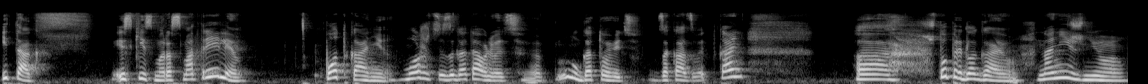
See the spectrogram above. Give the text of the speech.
Итак, эскиз мы рассмотрели. По ткани можете заготавливать, э, ну, готовить, заказывать ткань. А, что предлагаю? На нижнюю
